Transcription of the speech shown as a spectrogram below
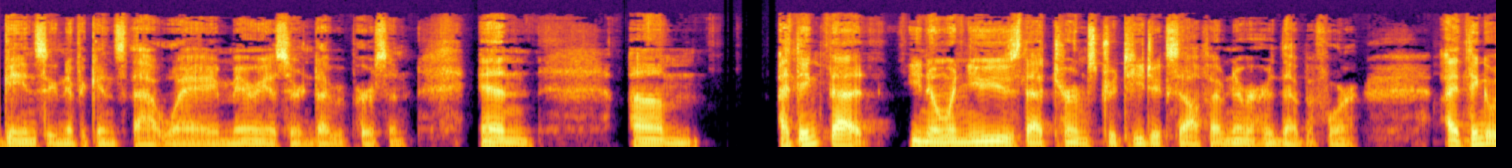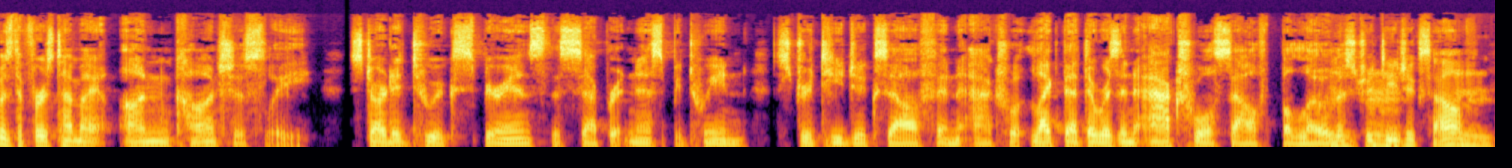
gain significance that way, marry a certain type of person. And um, I think that, you know, when you use that term strategic self, I've never heard that before. I think it was the first time I unconsciously started to experience the separateness between strategic self and actual, like that there was an actual self below the Mm-hmm. strategic self. Mm.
